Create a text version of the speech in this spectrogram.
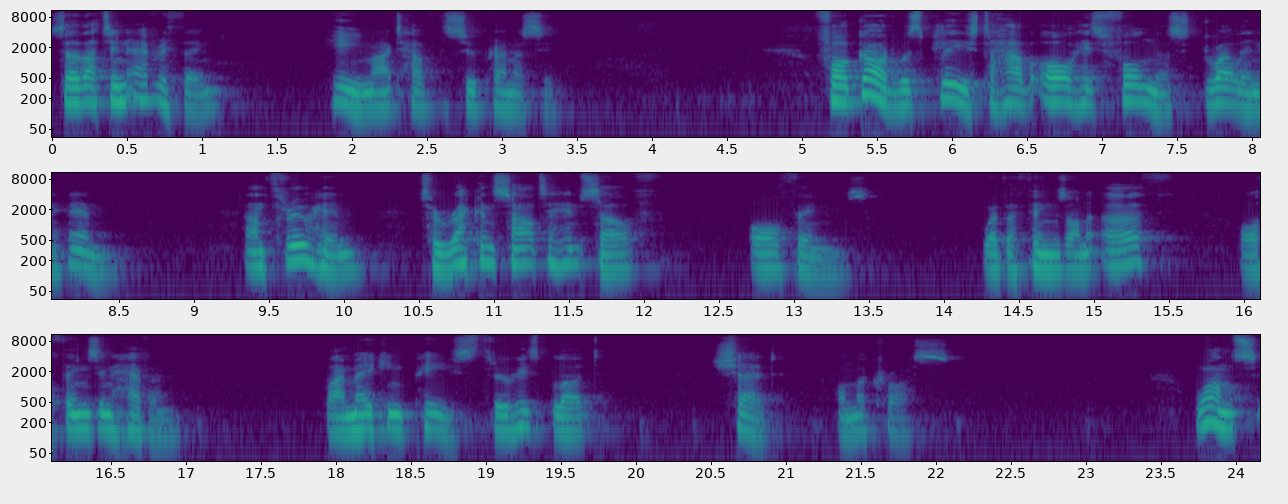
so that in everything he might have the supremacy. For God was pleased to have all his fullness dwell in him, and through him to reconcile to himself all things, whether things on earth or things in heaven, by making peace through his blood shed on the cross. Once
